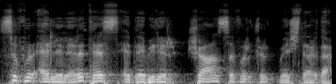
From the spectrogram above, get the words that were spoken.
0.50'leri test edebilir. Şu an 0.45'lerde.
